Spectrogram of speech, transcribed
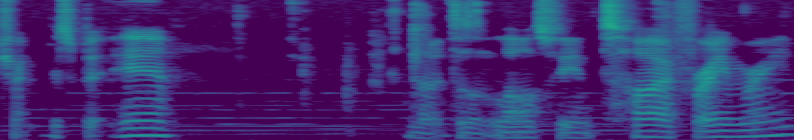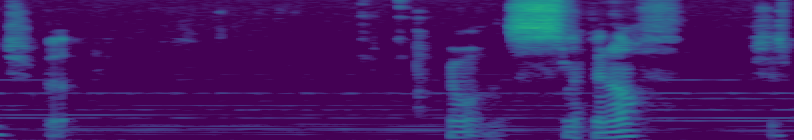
track this bit here. No, it doesn't last the entire frame range, but you know what, slipping off, which is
